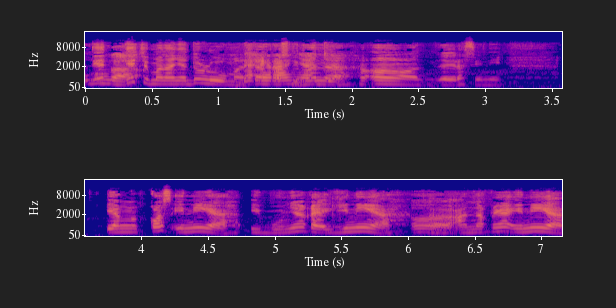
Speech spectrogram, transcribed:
dia enggak? dia cuma nanya dulu Mariska ngekos di mana? aja. Heeh, daerah sini yang ngekos ini ya ibunya kayak gini ya Oh. Eh, anaknya ini ya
